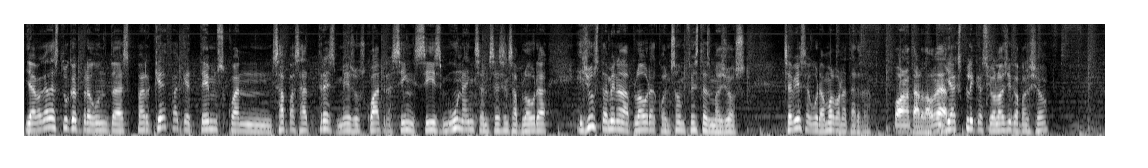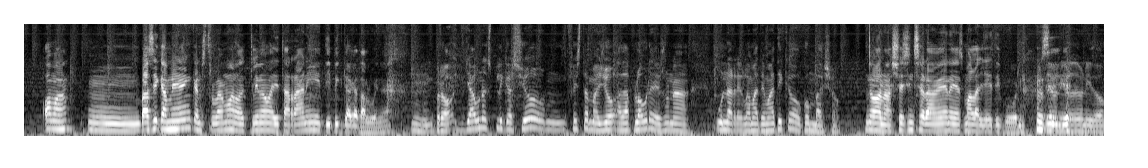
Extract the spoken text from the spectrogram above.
I a vegades tu que et preguntes per què fa aquest temps quan s'ha passat 3 mesos, 4, 5, 6, un any sencer sense ploure i justament ha de ploure quan són festes majors. Xavier Segura, molt bona tarda. Bona tarda, Albert. Hi ha explicació lògica per això? Home, mm, bàsicament que ens trobem en el clima mediterrani típic de Catalunya. Mm, però hi ha una explicació? Mm, Festa major ha de ploure? És una, una regla matemàtica o com va això? No, no, això sincerament és mala llet i punt. Déu-n'hi-do, déu nhi déu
